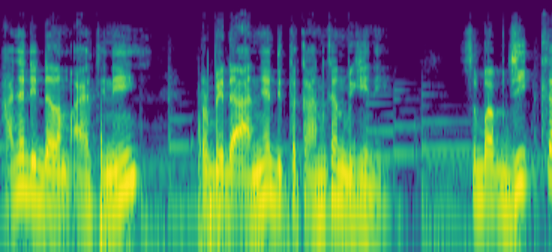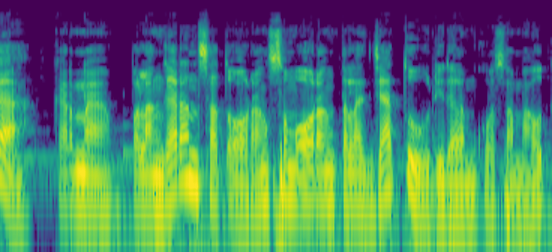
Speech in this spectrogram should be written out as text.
Hanya di dalam ayat ini perbedaannya ditekankan begini. Sebab jika karena pelanggaran satu orang semua orang telah jatuh di dalam kuasa maut,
